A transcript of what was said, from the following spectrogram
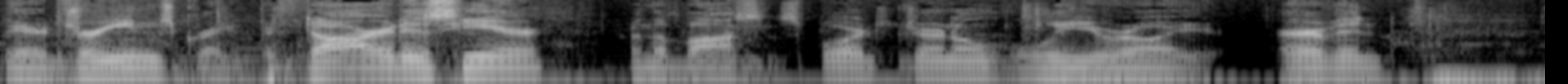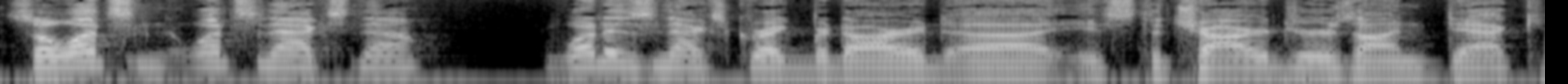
their dreams. Greg Bedard is here from the Boston Sports Journal. Leroy Irvin. So what's what's next now? What is next, Greg Bedard? Uh, it's the Chargers on deck.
